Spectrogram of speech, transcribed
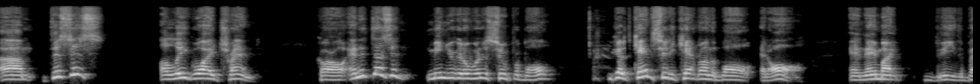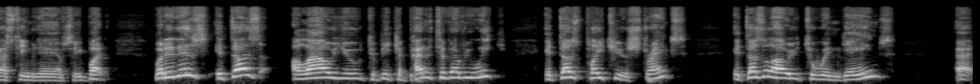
Um, this is a league wide trend, Carl. And it doesn't mean you're going to win a Super Bowl because Kansas City can't run the ball at all. And they might be the best team in the AFC. But but it is, it does allow you to be competitive every week. It does play to your strengths. It does allow you to win games, uh,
